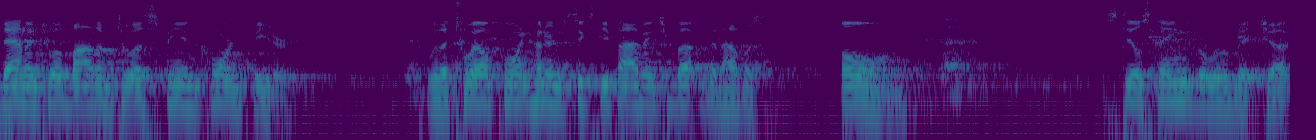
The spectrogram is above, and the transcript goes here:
down into a bottom to a spin corn feeder with a 12 point, 165 inch buck that I was on. Still stings a little bit, Chuck.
